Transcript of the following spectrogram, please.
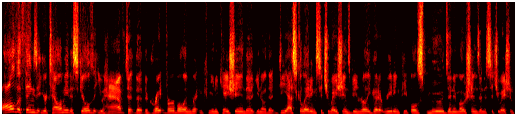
all the things that you're telling me the skills that you have to the, the great verbal and written communication the you know the de-escalating situations being really good at reading people's moods and emotions in a situation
